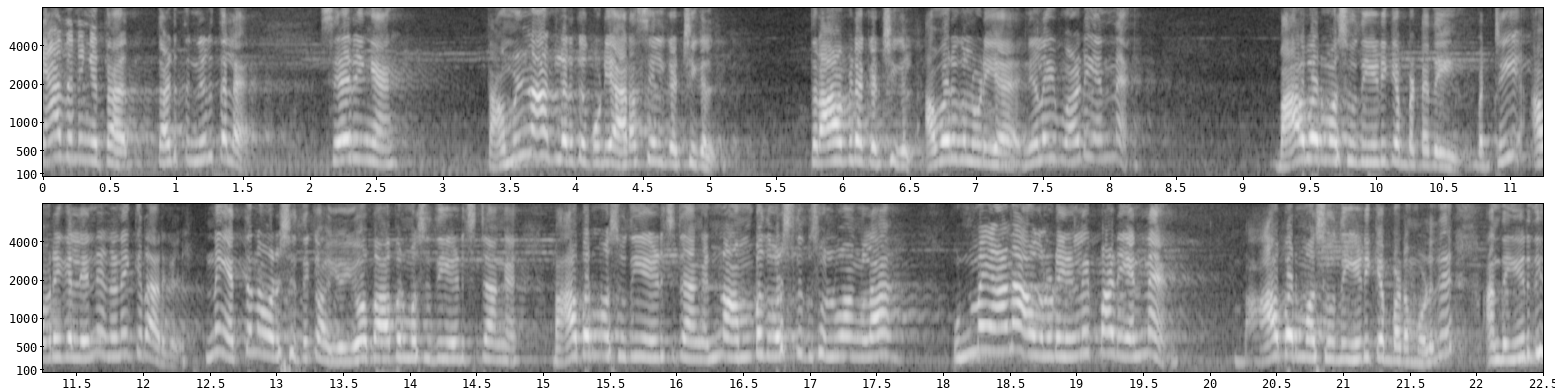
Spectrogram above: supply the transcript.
ஏன் அதை நீங்கள் த தடுத்து நிறுத்தலை? சரிங்க. தமிழ்நாட்டில் இருக்கக்கூடிய அரசியல் கட்சிகள் திராவிட கட்சிகள் அவர்களுடைய நிலைப்பாடு என்ன? பாபர் மசூதி இடிக்கப்பட்டதை பற்றி அவர்கள் என்ன நினைக்கிறார்கள்? இன்னும் எத்தனை வருஷத்துக்கு? ஐயோ பாபர் மசூதியை இடிச்சிட்டாங்க. பாபர் மசூதியை இடிச்சிட்டாங்க. இன்னும் ஐம்பது வருஷத்துக்கு சொல்லுவாங்களா? உண்மையான அவங்களுடைய நிலைப்பாடு என்ன? பாபர் மசூதி இடிக்கப்படும் பொழுது அந்த இறுதி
